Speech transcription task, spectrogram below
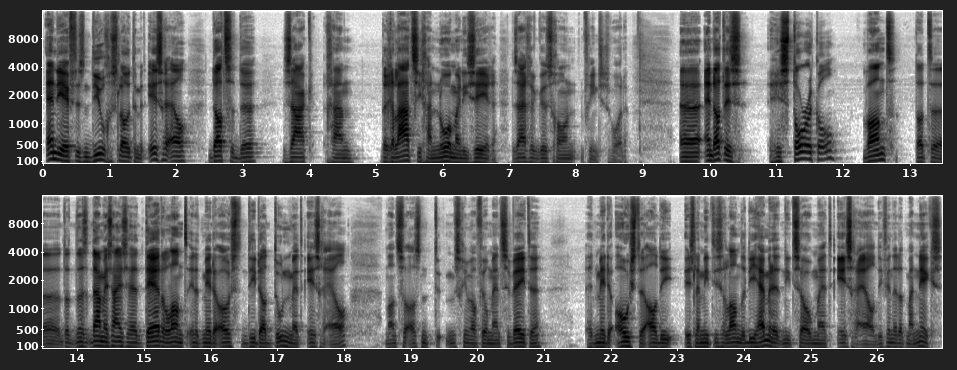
En die heeft dus een deal gesloten met Israël dat ze de zaak gaan, de relatie gaan normaliseren. Dus eigenlijk dus gewoon vriendjes worden. Eh, en dat is historical, want dat, eh, dat, dus daarmee zijn ze het derde land in het Midden-Oosten die dat doen met Israël. Want zoals misschien wel veel mensen weten, het Midden-Oosten, al die islamitische landen, die hebben het niet zo met Israël. Die vinden dat maar niks.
